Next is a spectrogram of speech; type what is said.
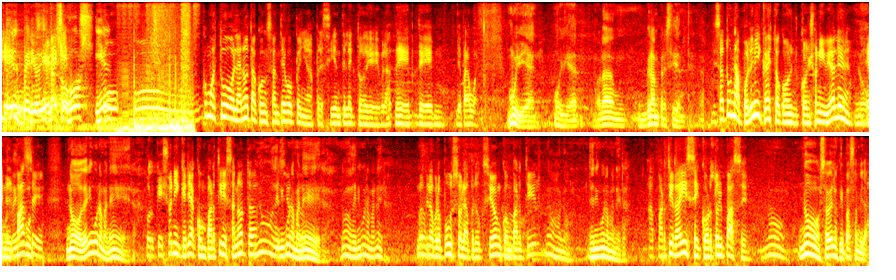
El periodista sos vos y él ¿Cómo estuvo la nota con Santiago Peña, presidente electo de, Bra- de- de- de Paraguay? Muy bien, muy bien. Ahora un, un gran presidente. ¿Desató una polémica esto con, con Johnny Viale No, en el pase? ningún- no, de ninguna manera. Porque Johnny quería compartir esa nota. No, de ninguna manera. No, de ninguna manera. ¿No te lo propuso la producción compartir? No, no, de ninguna manera. A partir de ahí se cortó el pase. No, no, ¿sabés lo que pasa? Mira,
